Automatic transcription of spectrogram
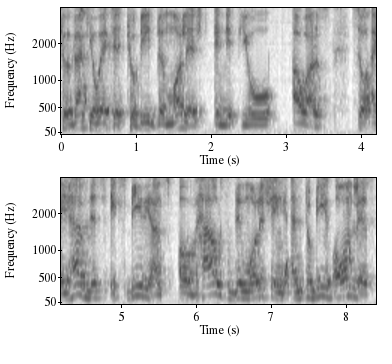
to evacuate it to be demolished in a few hours. So I have this experience of house demolishing and to be homeless.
